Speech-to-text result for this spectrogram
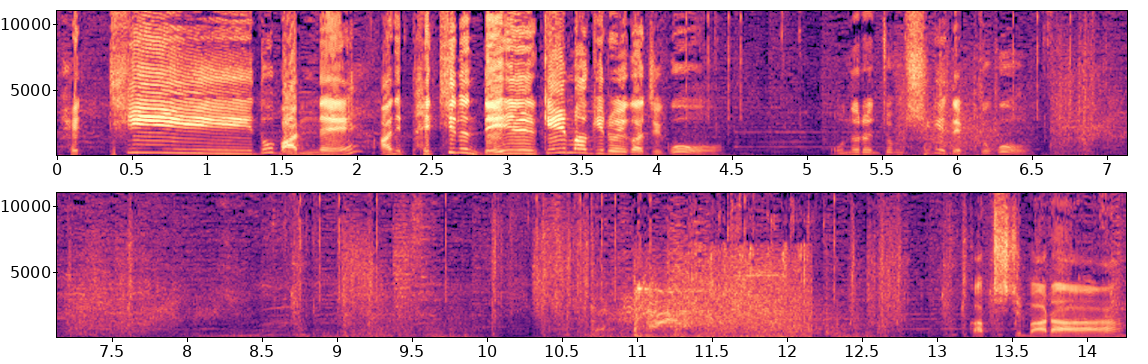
베티도 맞네? 아니 베티는 내일 게임하기로 해가지고. 오늘은 좀 쉬게 냅두고 깝치지 마라.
